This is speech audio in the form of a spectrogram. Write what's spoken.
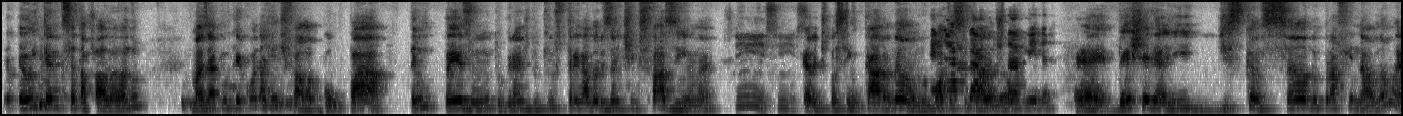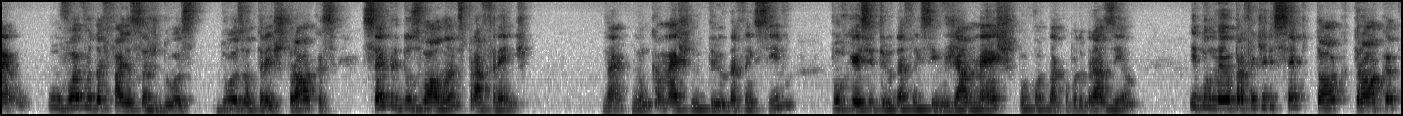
eu, eu entendo o que você está falando, mas é porque quando a gente fala poupar, tem um peso muito grande do que os treinadores antigos faziam, né? Sim, sim. sim. Era tipo assim, o cara, não, não bota esse cara não. Da vida. É, deixa ele aí descansando para a final. Não é. O Voivoda faz essas duas, duas ou três trocas, sempre dos volantes para frente, né? Nunca mexe no trio defensivo, porque esse trio defensivo já mexe por conta da Copa do Brasil, e do meio para frente ele sempre toca, troca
